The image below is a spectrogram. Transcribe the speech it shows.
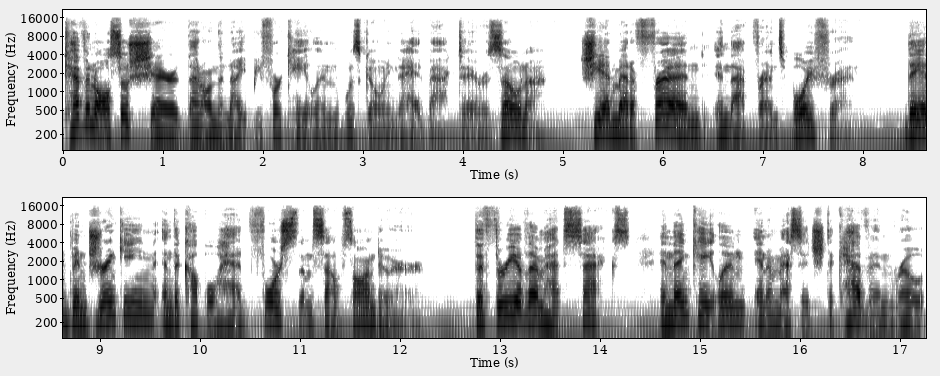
Kevin also shared that on the night before Katelin was going to head back to Arizona, she had met a friend and that friend's boyfriend. They had been drinking and the couple had forced themselves onto her. The three of them had sex, and then Katelin, in a message to Kevin, wrote,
